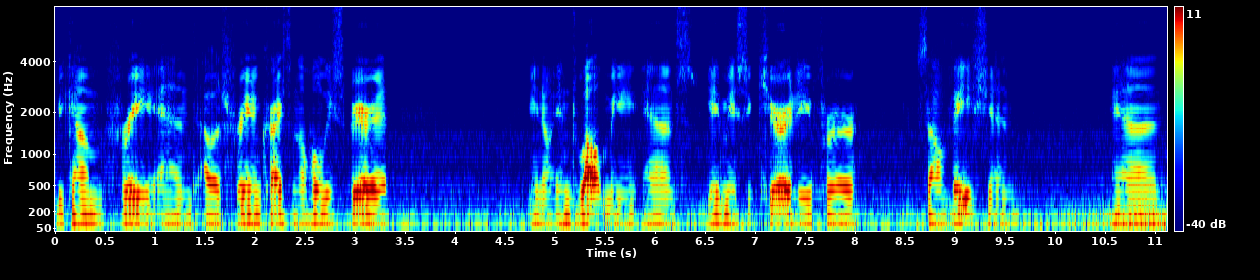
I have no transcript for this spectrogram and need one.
become free, and I was free in Christ, and the Holy Spirit, you know, indwelt me and gave me security for salvation, and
